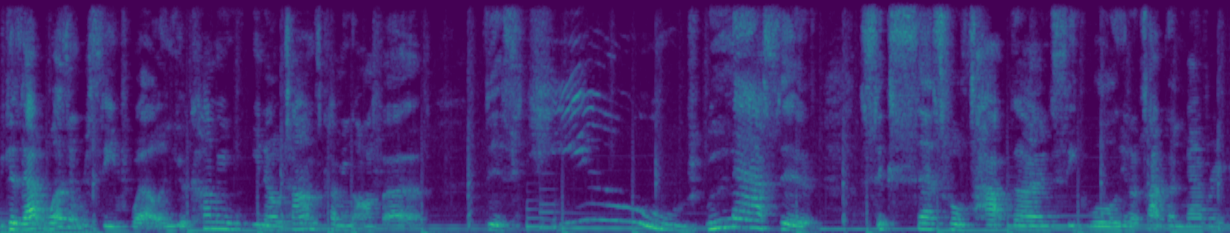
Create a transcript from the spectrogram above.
because that wasn't received well, and you're coming, you know, Tom's coming off of this huge, massive, successful Top Gun sequel, you know, Top Gun Maverick,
